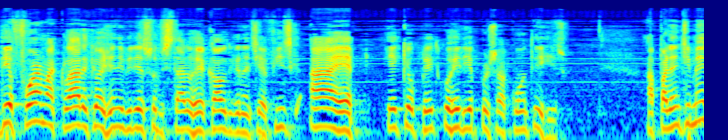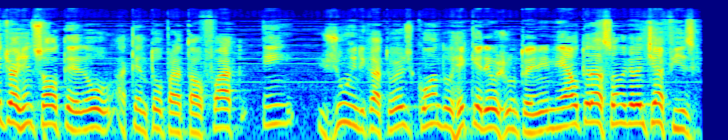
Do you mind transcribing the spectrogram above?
de forma clara que o agente deveria solicitar o recalque de garantia física à AEP e que o pleito correria por sua conta e risco. Aparentemente, o agente só alterou, atentou para tal fato em junho de 14, quando requereu junto ao MME a alteração da garantia física,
